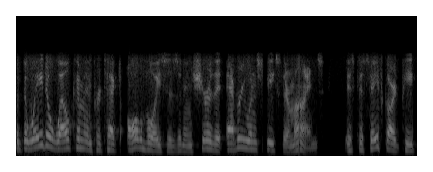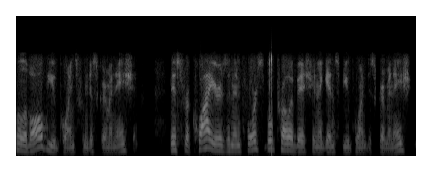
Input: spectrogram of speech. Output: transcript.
But the way to welcome and protect all voices and ensure that everyone speaks their minds is to safeguard people of all viewpoints from discrimination. This requires an enforceable prohibition against viewpoint discrimination.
